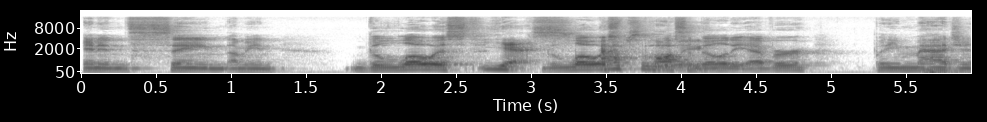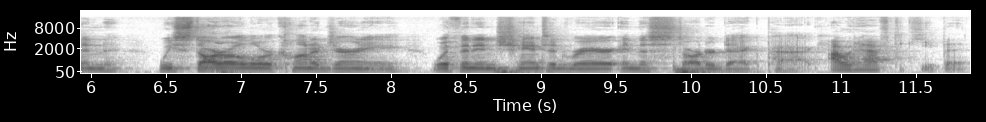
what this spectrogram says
an insane i mean the lowest yes, the lowest absolutely. possibility ever but imagine we start our lorcana journey with an enchanted rare in the starter deck pack I would have to keep it.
